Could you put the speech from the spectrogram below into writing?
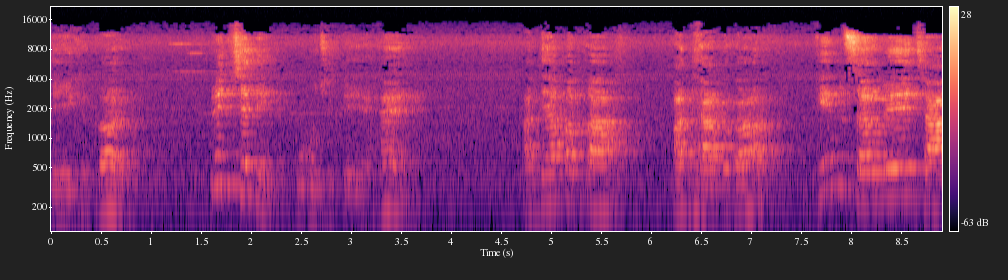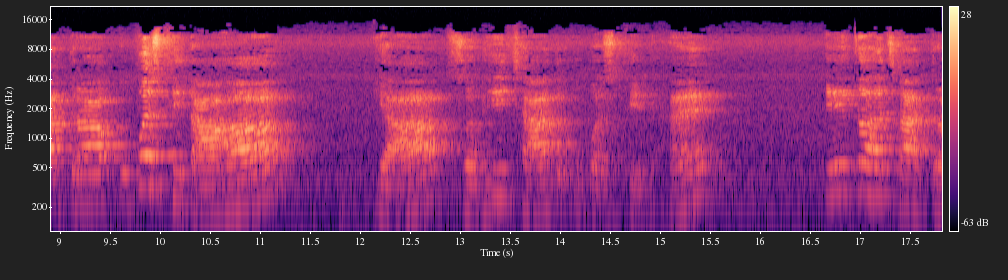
देखकर पृछति पूछते हैं। अध्यापक का अध्यापक किम सर्वे छात्रा उपस्थिता? क्या सभी छात्र उपस्थित हैं? एक छात्र,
